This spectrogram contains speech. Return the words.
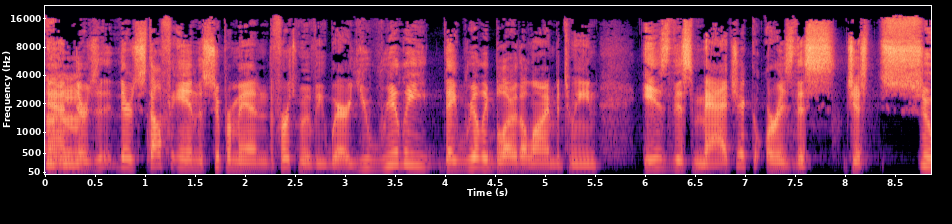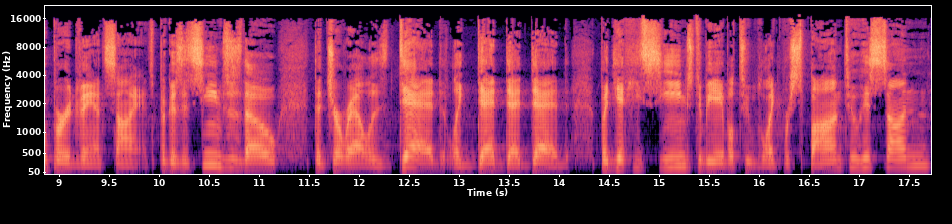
and mm-hmm. there's there's stuff in the Superman the first movie where you really they really blur the line between is this magic or is this just super advanced science? Because it seems as though that Jor-El is dead, like dead, dead, dead, but yet he seems to be able to like respond to his son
